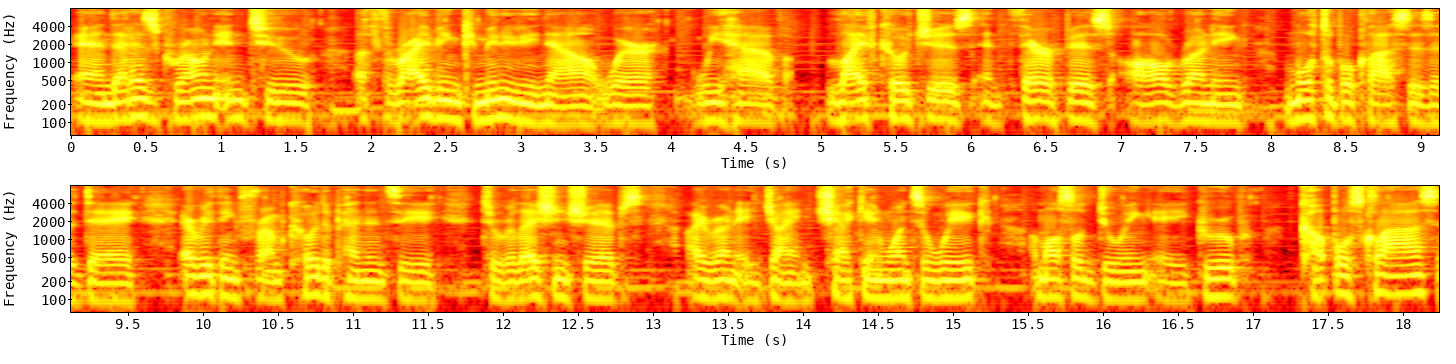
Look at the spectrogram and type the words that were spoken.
and that has grown into a thriving community now where we have life coaches and therapists all running multiple classes a day, everything from codependency to relationships. I run a giant check in once a week. I'm also doing a group couples class,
